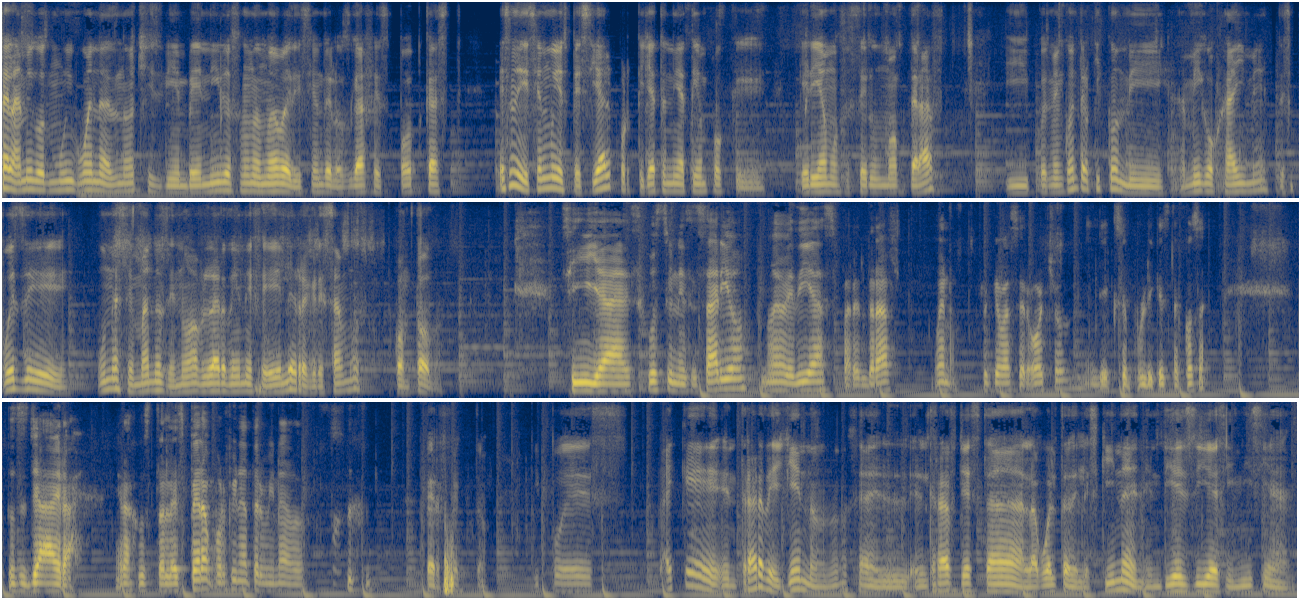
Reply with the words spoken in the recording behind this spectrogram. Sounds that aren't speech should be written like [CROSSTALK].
tal amigos? Muy buenas noches, bienvenidos a una nueva edición de los Gafes Podcast. Es una edición muy especial porque ya tenía tiempo que queríamos hacer un mock draft y pues me encuentro aquí con mi amigo Jaime. Después de unas semanas de no hablar de NFL, regresamos con todo. Sí, ya es justo y necesario. Nueve días para el draft. Bueno, creo que va a ser ocho el día que se publique esta cosa. Entonces ya era, era justo. La espera por fin ha terminado. [LAUGHS] Perfecto. Y pues hay que entrar de lleno, ¿no? O sea, el, draft ya está a la vuelta de la esquina. En 10 días inicia,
